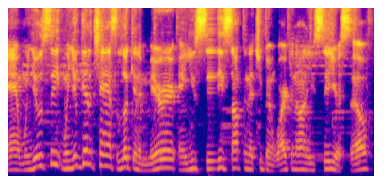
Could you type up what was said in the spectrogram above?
and when you see, when you get a chance to look in the mirror and you see something that you've been working on and you see yourself,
